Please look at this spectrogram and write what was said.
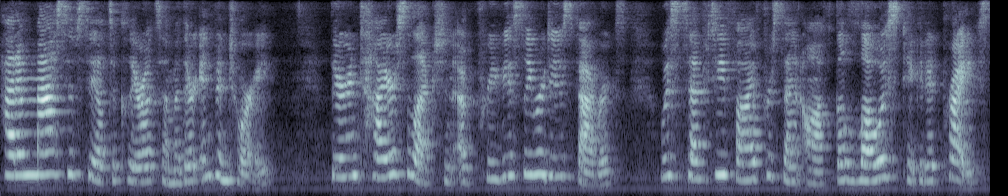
had a massive sale to clear out some of their inventory. Their entire selection of previously reduced fabrics was 75% off the lowest ticketed price.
